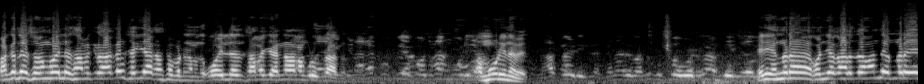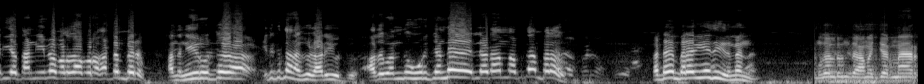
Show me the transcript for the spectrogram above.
பக்கத்துல சிவன் கோயில்ல சமைக்கிறார்கள் சரியா கஷ்டப்பட்டு நம்ம கோயில்ல சமைச்சு என்ன கொடுக்குறாங்க மூடினவே. சரி எங்கட கொஞ்ச காலத்துல வந்து எங்கட ஏரியா தண்ணியுமே பலதா போற கட்டம் பெறும். அந்த நீர் ஊத்து இருக்குதானே கீழே அடி ஊத்து அது வந்து ஊறிச்சண்டே அப்படிதான் பெறவு கட்டாயம் பெறவே இருக்குது என்ன? முதல் இருந்த அமைச்சர்மார்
